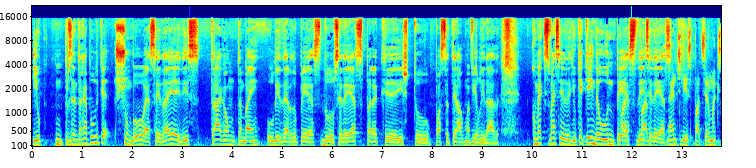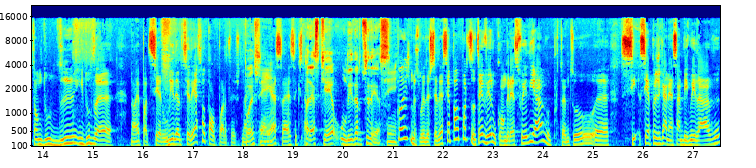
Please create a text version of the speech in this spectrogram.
E o Presidente da República chumbou essa ideia e disse tragam-me também o líder do, PS, do CDS para que isto possa ter alguma viabilidade. Como é que se vai sair daqui? O que é que ainda une PSD Claro, e CDS? Antes disso, pode ser uma questão do de e do da. Não é? Pode ser o líder do CDS ou Paulo Portas. Não é? Pois. É essa, é essa questão. Parece que é o líder do CDS. Sim. Pois, mas o líder do CDS é Paulo Portas. Até ver, o Congresso foi adiado. Portanto, eh, se, se é para jogar nessa ambiguidade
